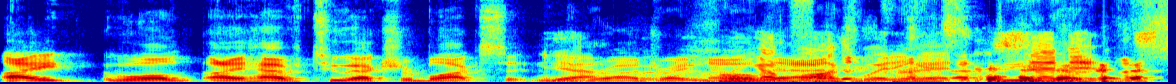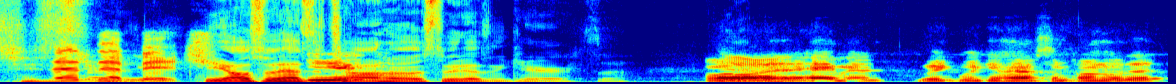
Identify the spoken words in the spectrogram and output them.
I well, I have two extra blocks sitting in Yeah, the garage we- right we- now. we got that- blocks fucking waiting, Christ. Ed. Send it. Jesus. Send that bitch. He also has a Yeah. Tahoe, so he doesn't care. So. Well, Yeah. hey man, we, we can have some fun with it.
